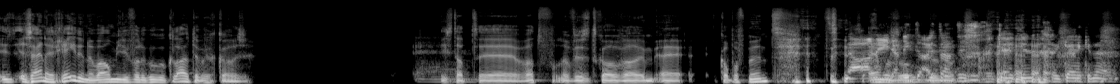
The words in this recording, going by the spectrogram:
zijn er redenen waarom jullie voor de Google Cloud hebben gekozen? Is dat wat, of is het gewoon wel kop of munt? Nou, nee, dat niet. Uiteraard is gekeken. gekeken naar,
